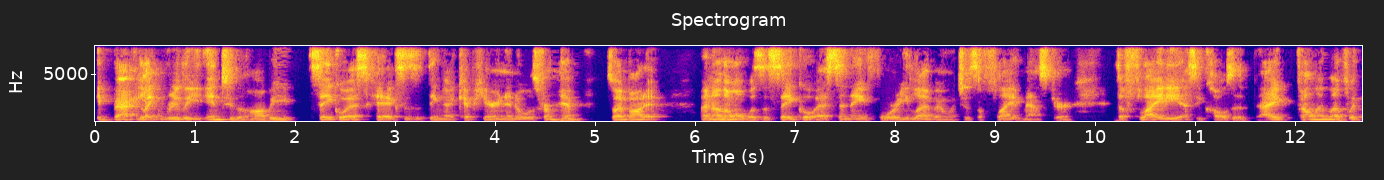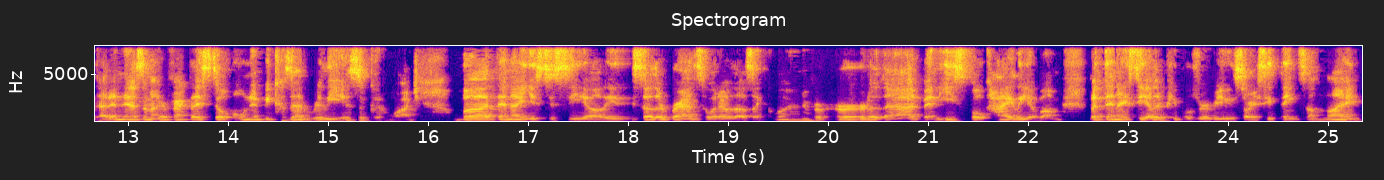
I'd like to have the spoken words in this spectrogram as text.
it back like really into the hobby seiko skx is the thing i kept hearing and it was from him. So i bought it another one was the seiko sna 411 which is a flightmaster the flighty as he calls it. I fell in love with that and as a matter of fact i still own it because that really is a good watch. But then i used to see all these other brands or whatever I was like well i never heard of that and he spoke highly of them but then i see other people's reviews or i see things online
